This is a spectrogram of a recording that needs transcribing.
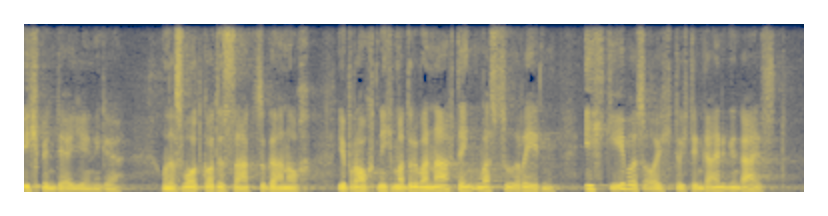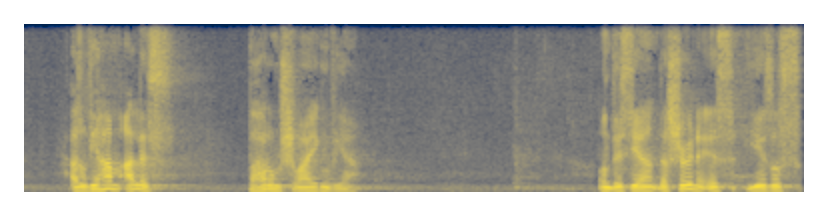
Ich bin derjenige. Und das Wort Gottes sagt sogar noch, Ihr braucht nicht mal drüber nachdenken, was zu reden. Ich gebe es euch durch den Heiligen Geist. Also wir haben alles. Warum schweigen wir? Und wisst ihr, das Schöne ist, Jesus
